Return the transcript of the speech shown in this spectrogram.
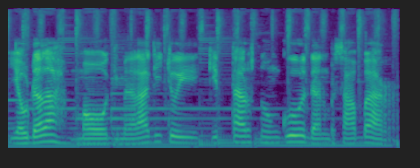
Ya udahlah, mau gimana lagi cuy? Kita harus nunggu dan bersabar.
